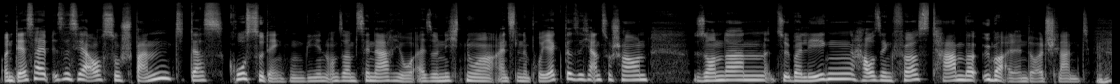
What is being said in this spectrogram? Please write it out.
Und deshalb ist es ja auch so spannend, das groß zu denken, wie in unserem Szenario. Also nicht nur einzelne Projekte sich anzuschauen, sondern zu überlegen, Housing First haben wir überall in Deutschland. Mhm.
